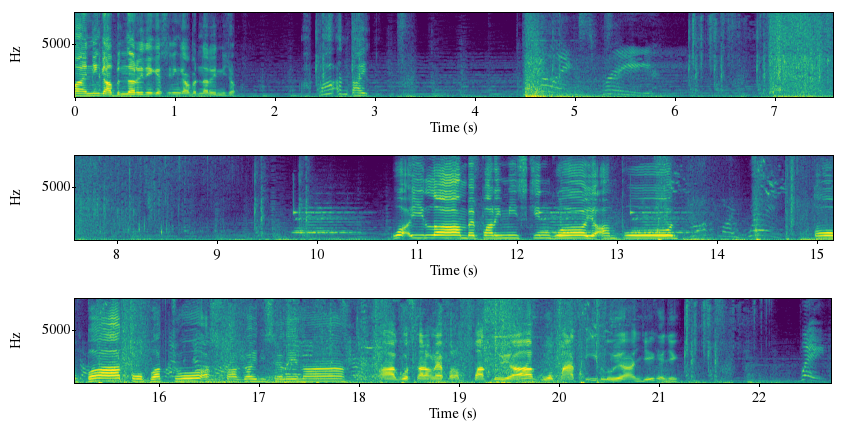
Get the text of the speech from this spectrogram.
Wah, ini nggak bener ini guys, ini nggak bener ini, Cok. Apaan, tai? Killing spree. Wah, ilah, sampai paling miskin gua, ya ampun. Tobat, tobat, Cok. Astaga, ini Selena. Ah, gua sekarang level 4 lo ya. Gua matiin lo ya, anjing, anjing. Wait.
